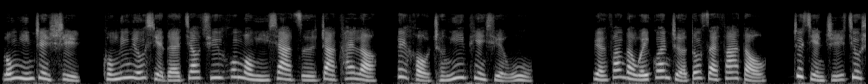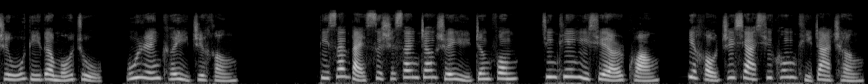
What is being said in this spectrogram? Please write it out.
龙吟震世，孔明流血的娇躯轰隆一下子炸开了，被吼成一片血雾。远方的围观者都在发抖，这简直就是无敌的魔主，无人可以制衡。第三百四十三章水雨争锋，今天浴血而狂。一吼之下，虚空体炸成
